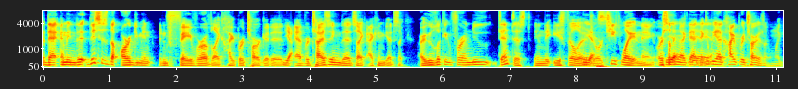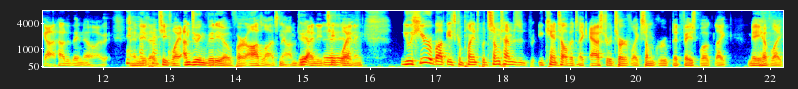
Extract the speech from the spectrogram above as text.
That I mean, th- this is the argument in favor of like hyper targeted yeah. advertising. That's like I can get. It's like, are you looking for a new dentist in the East Village yes. or teeth whitening or something yeah, like that? Yeah, they could be like hyper targeted. Like, oh my god, how did they know? I, I need a teeth white. I'm doing video for Odd Lots now. I'm doing. I need teeth whitening. You hear about these complaints, but sometimes you can't tell if it's like AstroTurf, like some group that Facebook like may have like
